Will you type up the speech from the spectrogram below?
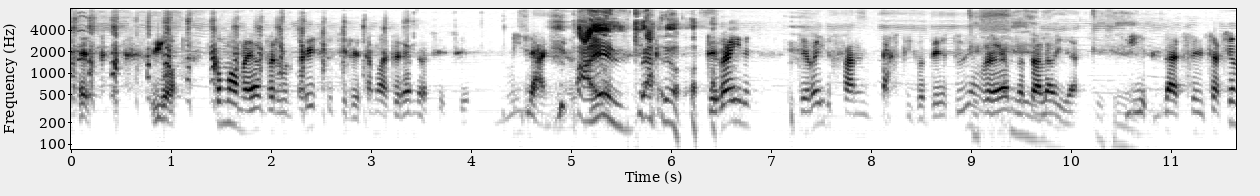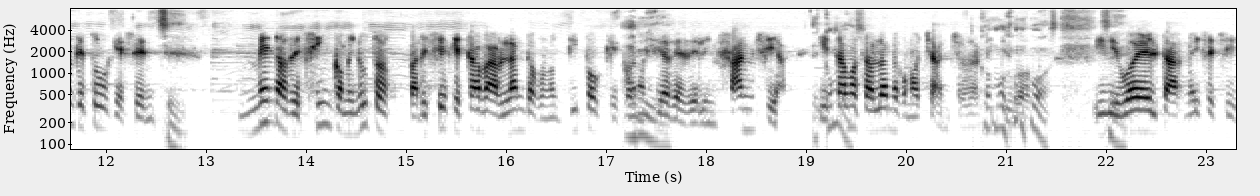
digo, ¿cómo me va a preguntar eso si le estamos esperando hace, mil años? A él, claro. Te va a ir te va a ir fantástico, te estuvimos regalando toda la vida. Y la sensación que tuvo que es en menos de cinco minutos parecía que estaba hablando con un tipo que conocía desde la infancia. Y estamos hablando como chanchos. Y de vuelta, me dice, sí,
